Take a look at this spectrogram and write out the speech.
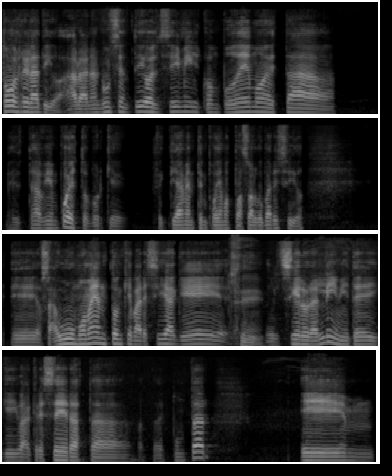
todo es relativo. Ahora, en algún sentido, el símil con Podemos está, está bien puesto, porque efectivamente en Podemos pasó algo parecido. Eh, o sea, hubo un momento en que parecía que el cielo era el límite y que iba a crecer hasta, hasta despuntar. Eh,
